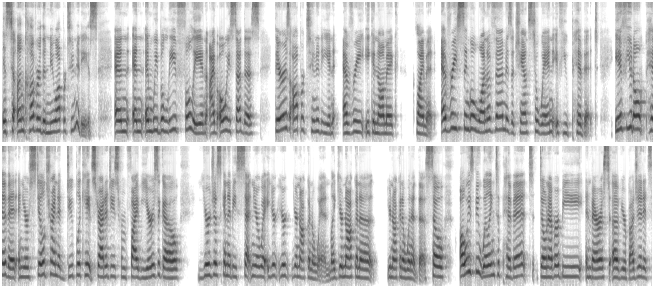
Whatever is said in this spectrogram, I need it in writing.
is to uncover the new opportunities. And and and we believe fully and I've always said this, there is opportunity in every economic climate. Every single one of them is a chance to win if you pivot. If you don't pivot and you're still trying to duplicate strategies from 5 years ago, you're just going to be set in your way. You're you're you're not going to win. Like you're not going to you're not going to win at this. So always be willing to pivot. Don't ever be embarrassed of your budget. It's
